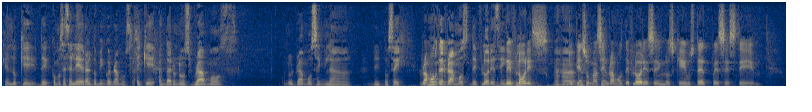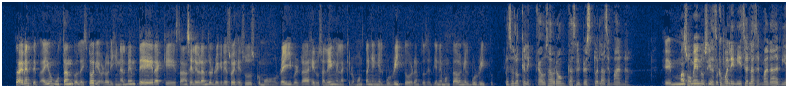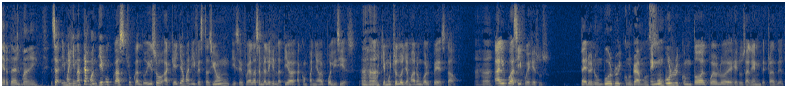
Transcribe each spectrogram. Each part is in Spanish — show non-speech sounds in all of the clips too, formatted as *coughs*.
¿Qué es lo que, de cómo se celebra el Domingo de Ramos? Hay que andar unos ramos, unos ramos en la, de- no sé, Ramos de, ramos de flores en- de flores. Ajá. Yo pienso más en ramos de flores en los que usted, pues, este... Obviamente ha ido mutando la historia, ¿verdad? Originalmente era que estaban celebrando el regreso de Jesús como rey, ¿verdad? A Jerusalén, en la que lo montan en el burrito, ¿verdad? Entonces él viene montado en el burrito. Eso es lo que le causa broncas el resto de la semana. Eh, más o menos, sí. es porque- como el inicio de la semana de mierda del MAE. O sea, imagínate a Juan Diego Castro cuando hizo aquella manifestación y se fue a la Asamblea Legislativa acompañado de policías. Ajá. Y que muchos lo llamaron golpe de Estado. Ajá. Algo así fue Jesús. Pero en un burro y con ramos. En un burro y con todo el pueblo de Jerusalén detrás de él.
